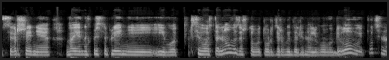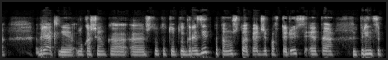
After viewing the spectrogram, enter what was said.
совершения военных преступлений и вот всего остального, за что вот ордер выдали на Львова, Белову и Путина, вряд ли Лукашенко э, что-то тут грозит, потому что, опять же, повторюсь, это принцип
